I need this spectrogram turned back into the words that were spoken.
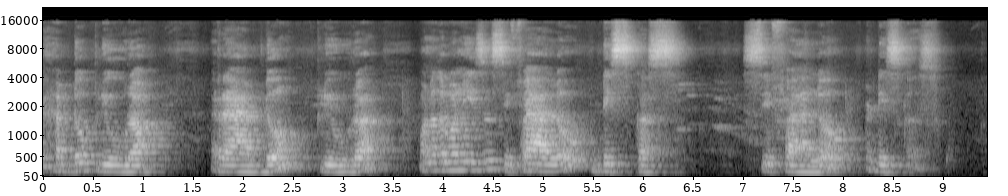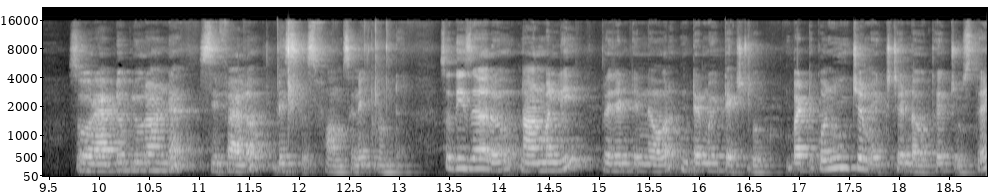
Rhabdopleura Rhabdopleura one other one is Cephalodiscus Cephalodiscus so Rhabdopleura and Cephalodiscus forms అనేవి ఉంటాయి so these are normally present in our intermediate text book but కొంచెం ఎక్స్టెండ్ అవుతాయి చూస్తే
